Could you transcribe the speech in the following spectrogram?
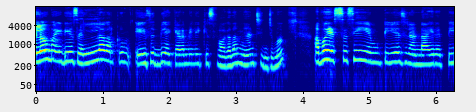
ഹലോ മൈ ഡിയേഴ്സ് എല്ലാവർക്കും എ സെഡ് ബി അക്കാഡമിയിലേക്ക് സ്വാഗതം. ഞാൻ ചിഞ്ചുമ. അപ്പോൾ S S C M T S രണ്ടായിരത്തി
